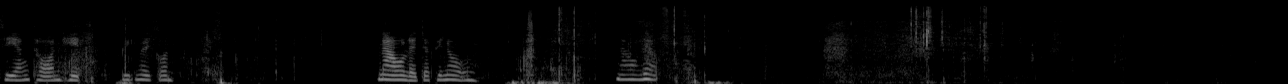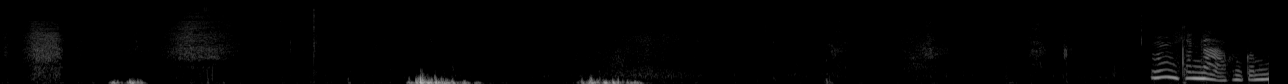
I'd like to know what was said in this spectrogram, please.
เสียงถอนเห็ดปิดไว้ก่อนเน่าเลยจ้ะพี่น้องเน่าแล้ว ข้างหน้าผมก็มี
